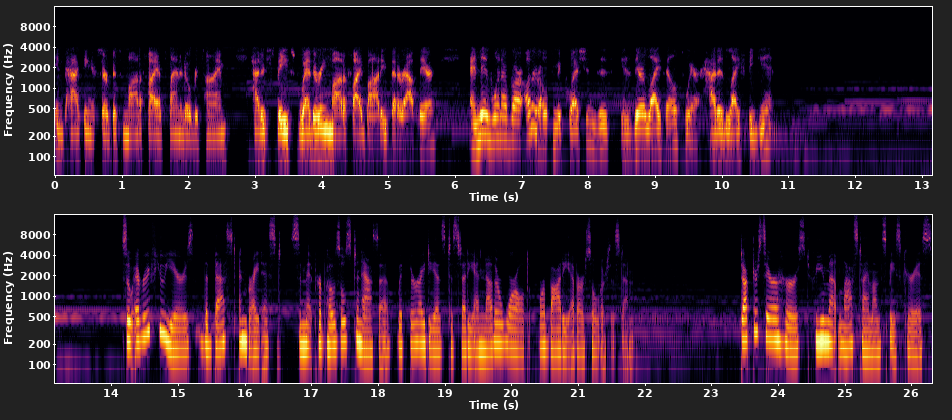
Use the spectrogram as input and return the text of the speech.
impacting a surface modify a planet over time? How to space weathering modify bodies that are out there? And then one of our other ultimate questions is Is there life elsewhere? How did life begin? So every few years, the best and brightest submit proposals to NASA with their ideas to study another world or body of our solar system. Dr. Sarah Hörst, who you met last time on Space Curious,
